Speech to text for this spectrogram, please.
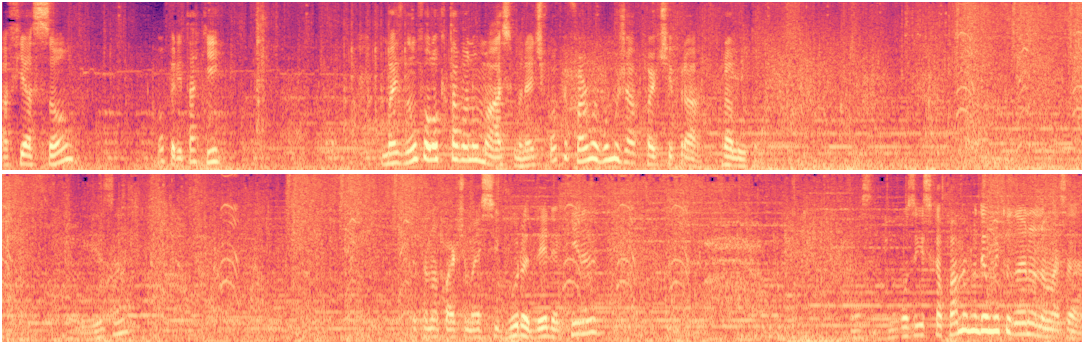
a fiação. Opa, ele tá aqui. Mas não falou que tava no máximo, né? De qualquer forma, vamos já partir pra, pra luta. Beleza. Tentando a parte mais segura dele aqui, né? Nossa, não consegui escapar, mas não deu muito dano não essa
